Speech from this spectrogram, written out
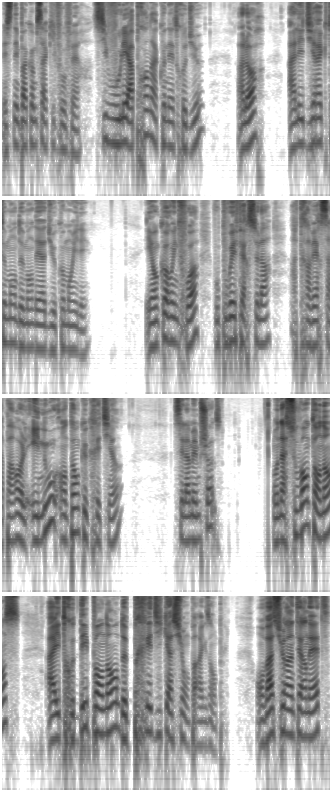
Mais ce n'est pas comme ça qu'il faut faire. Si vous voulez apprendre à connaître Dieu, alors allez directement demander à Dieu comment il est. Et encore une fois, vous pouvez faire cela à travers sa parole. Et nous, en tant que chrétiens, c'est la même chose. On a souvent tendance à être dépendant de prédications, par exemple. On va sur Internet,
